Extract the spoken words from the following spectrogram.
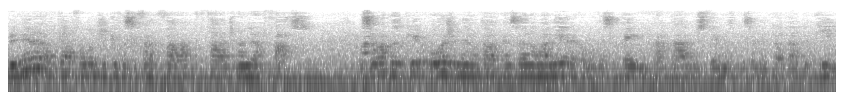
Que ela falou de que você fala, fala, fala de maneira fácil. Isso é uma coisa que hoje mesmo eu estava pensando, a maneira como você tem tratado os temas que você tem tratado aqui,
